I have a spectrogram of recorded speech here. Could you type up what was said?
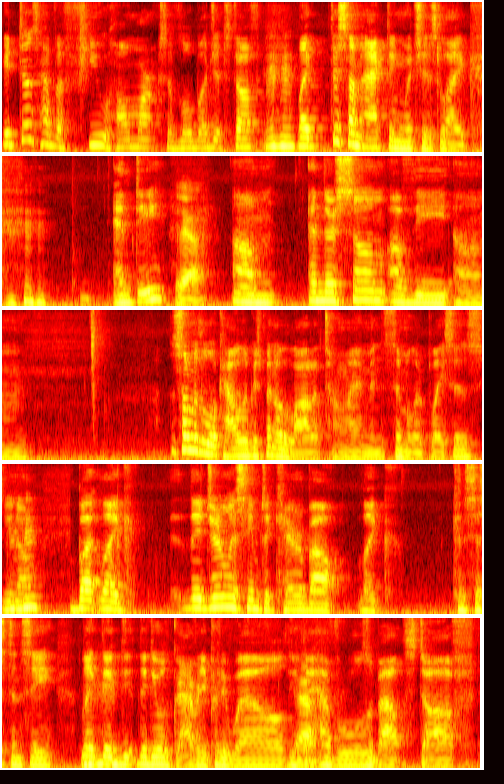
it does have a few hallmarks of low budget stuff. Mm-hmm. Like there's some acting which is like empty, Yeah. um, and there's some of the um, some of the locale. Like we spend a lot of time in similar places, you know. Mhm. But like they generally seem to care about like consistency. Like they de- they deal with gravity pretty well. You know, Mm-hmm. Yeah. they have rules about stuff.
